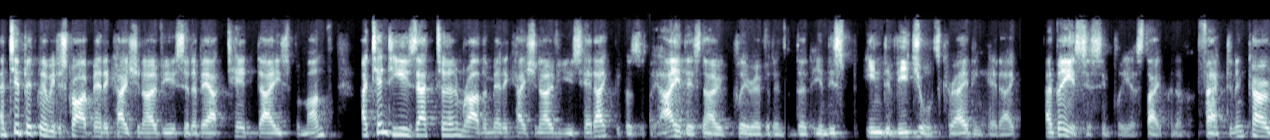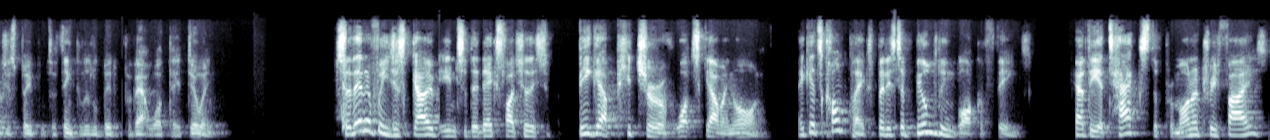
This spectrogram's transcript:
And typically, we describe medication overuse at about 10 days per month. I tend to use that term rather than medication overuse headache because A, there's no clear evidence that in this individual it's creating headache. And B, it's just simply a statement of fact and encourages people to think a little bit about what they're doing. So then, if we just go into the next slide, show this bigger picture of what's going on, it gets complex, but it's a building block of things. Have the attacks, the premonitory phase.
